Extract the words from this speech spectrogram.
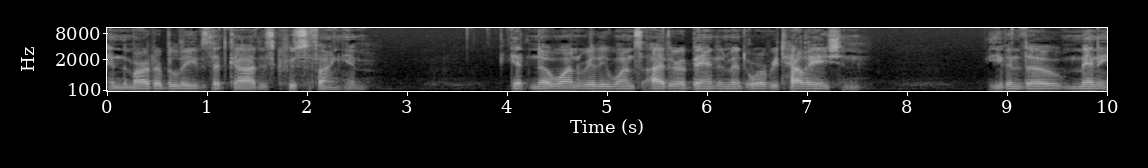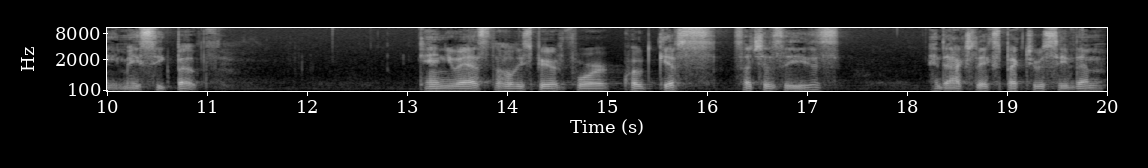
and the martyr believes that God is crucifying him. Yet no one really wants either abandonment or retaliation, even though many may seek both. Can you ask the Holy Spirit for, quote, gifts such as these, and actually expect to receive them?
